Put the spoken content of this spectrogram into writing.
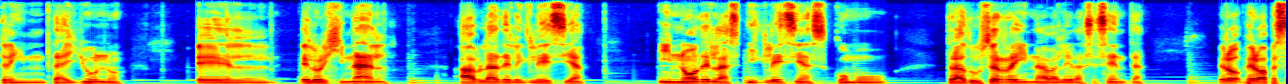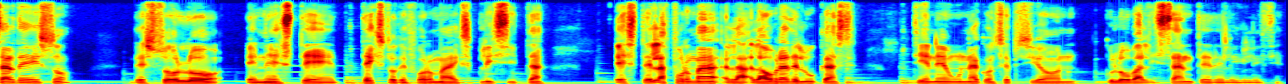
31, el, el original habla de la iglesia y no de las iglesias como traduce Reina Valera 60. Pero, pero a pesar de eso, de solo en este texto de forma explícita, este, la forma, la, obra de Lucas tiene una concepción globalizante de la iglesia.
